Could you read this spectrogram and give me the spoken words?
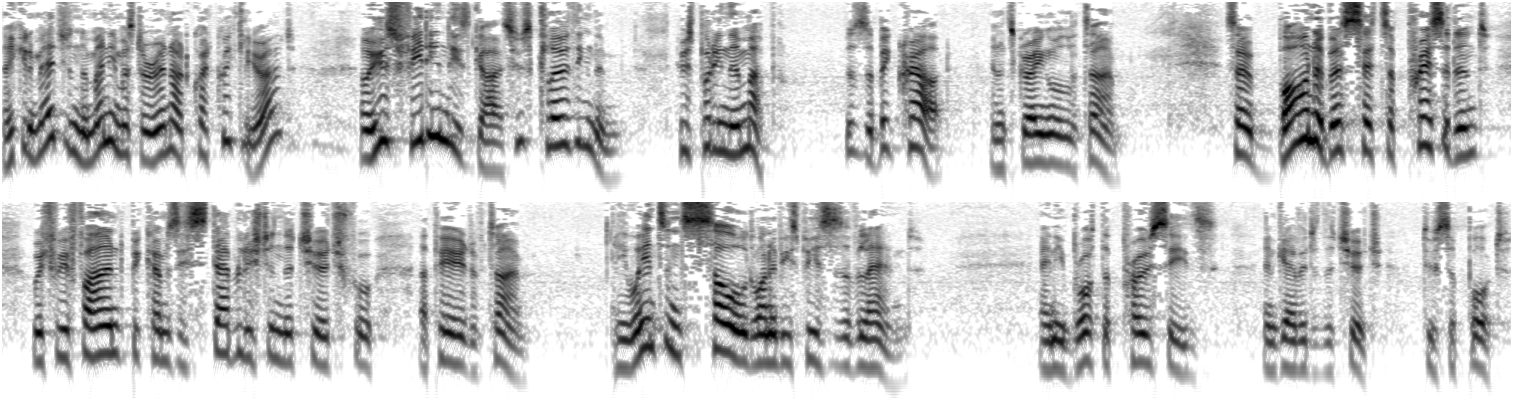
Now you can imagine the money must have run out quite quickly, right? Who's feeding these guys? Who's clothing them? Who's putting them up? This is a big crowd, and it's growing all the time. So Barnabas sets a precedent which we find becomes established in the church for a period of time. He went and sold one of his pieces of land, and he brought the proceeds and gave it to the church to support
